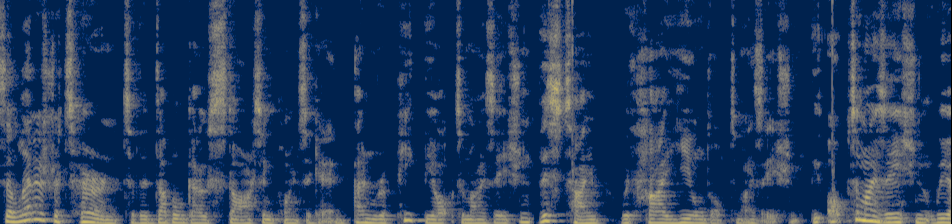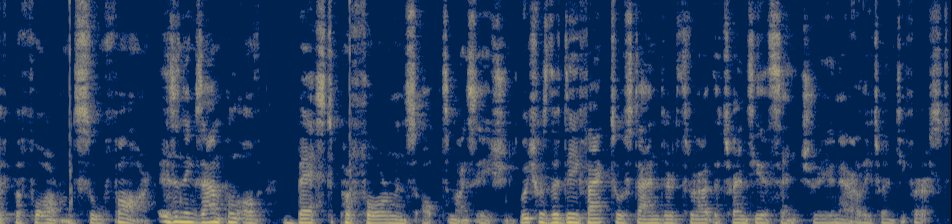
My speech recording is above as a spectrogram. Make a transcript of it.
So let us return to the double Gauss starting point again and repeat the optimization, this time with high yield optimization. The optimization we have performed so far is an example of best performance optimization, which was the de facto standard throughout the 20th century and early 21st.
